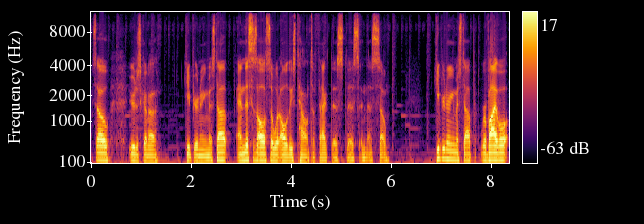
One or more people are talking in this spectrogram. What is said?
So you're just going to keep your Renewing Mist up. And this is also what all these talents affect, this, this, and this. So keep your Renewing Mist up. Revival,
